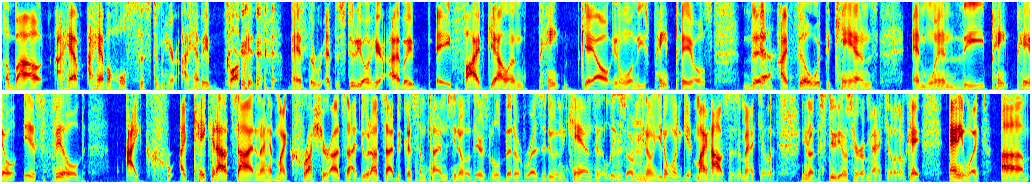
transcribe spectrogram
about. I have I have a whole system here. I have a bucket at the at the studio here. I have a a five gallon paint gal, you know, one of these paint pails that Yeah. I fill with the cans, and when the paint pail is filled. I, cr- I take it outside and I have my crusher outside. I do it outside because sometimes you know there's a little bit of residue in the cans and it leaks over. You know you don't want to get my house is immaculate. You know the studios here are immaculate. Okay. Anyway, um,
